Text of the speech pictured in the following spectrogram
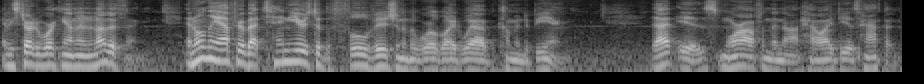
and he started working on another thing. And only after about 10 years did the full vision of the World Wide Web come into being. That is, more often than not, how ideas happen.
